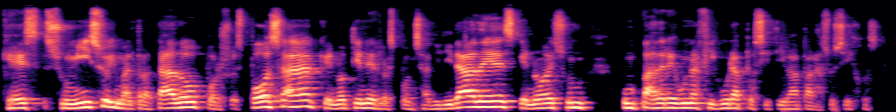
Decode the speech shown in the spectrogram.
que es sumiso y maltratado por su esposa, que no tiene responsabilidades, que no es un, padre, una figura positiva para sus hijos.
